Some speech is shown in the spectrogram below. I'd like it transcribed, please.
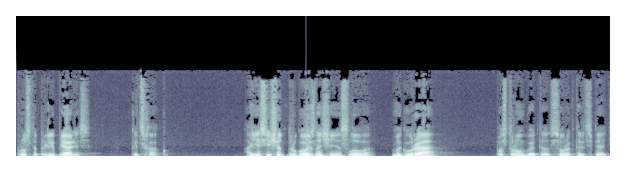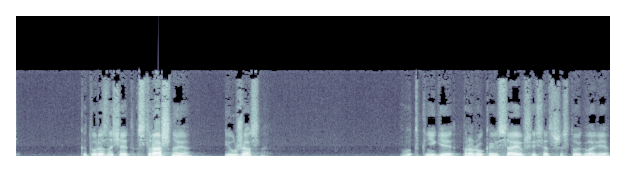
просто прилеплялись к Ицхаку. А есть еще другое значение слова «мегура», по стронгу это 40-35, которое означает «страшное» и «ужасное». Вот в книге пророка Исаия в 66 главе,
